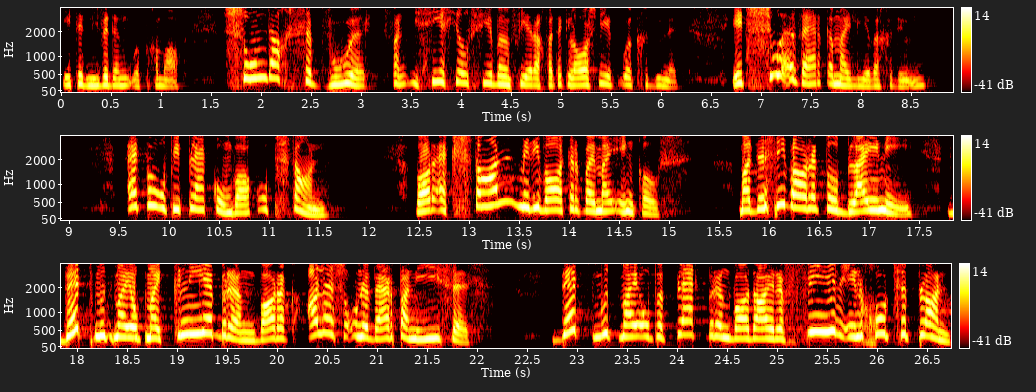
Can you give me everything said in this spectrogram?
het 'n nuwe ding oopgemaak. Sondag se woord van Esegiel 47 wat ek laasweek ook gedoen het, het so 'n werk in my lewe gedoen. Ek wil op die plek kom waar ek opstaan. Waar ek staan met die water by my enkels. Maar dis nie waar ek wil bly nie. Dit moet my op my knieë bring waar ek alles onderwerp aan Jesus. Dit moet my op 'n plek bring waar daai rivier en God se plan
